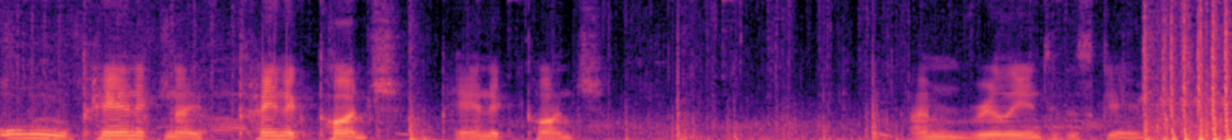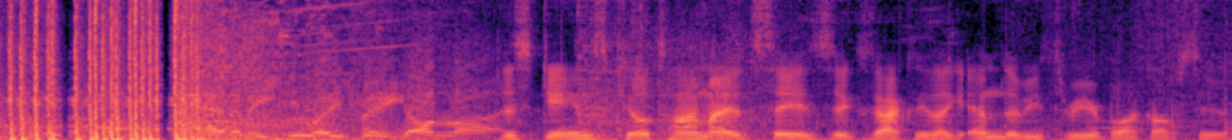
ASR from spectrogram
Oh, panic knife, panic punch, panic punch. I'm really into this game. Enemy UAV online. This game's kill time, I'd say, is exactly like MW3 or Black Ops 2. You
